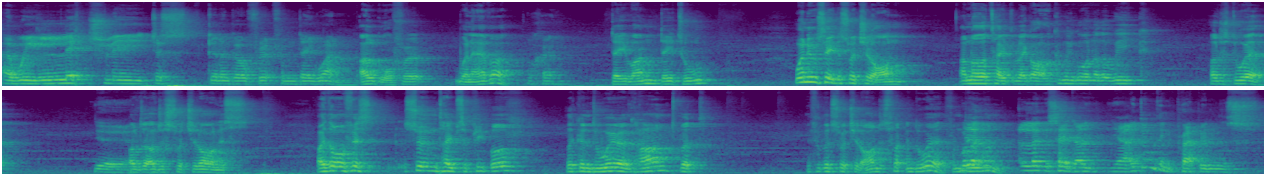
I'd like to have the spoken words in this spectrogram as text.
are we literally just gonna go for it from day one? I'll go for it whenever. Okay. Day one, day two. When you say to switch it on, I'm not the type to be like, oh, can we go another week? I'll just do it. Yeah. yeah. I'll, I'll just switch it on. It's, I don't know if it's certain types of people that can do it and can't, but if you can switch it on, just fucking do it from Well, day like, one. like I said, I, yeah, I don't think prepping's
